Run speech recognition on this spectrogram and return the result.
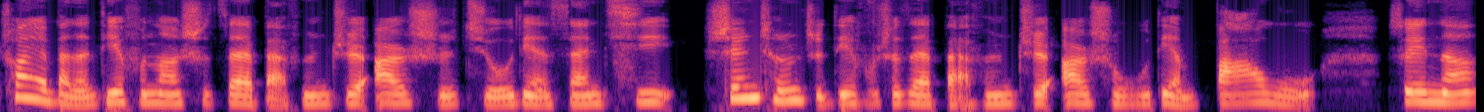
创业板的跌幅呢是在百分之二十九点三七，深成指跌幅是在百分之二十五点八五，所以呢，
